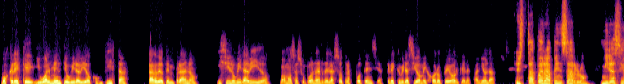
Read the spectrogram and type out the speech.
¿Vos crees que igualmente hubiera habido conquista? tarde o temprano? Y si lo hubiera habido, vamos a suponer de las otras potencias, ¿crees que hubiera sido mejor o peor que la española? Está para pensarlo. Mira si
